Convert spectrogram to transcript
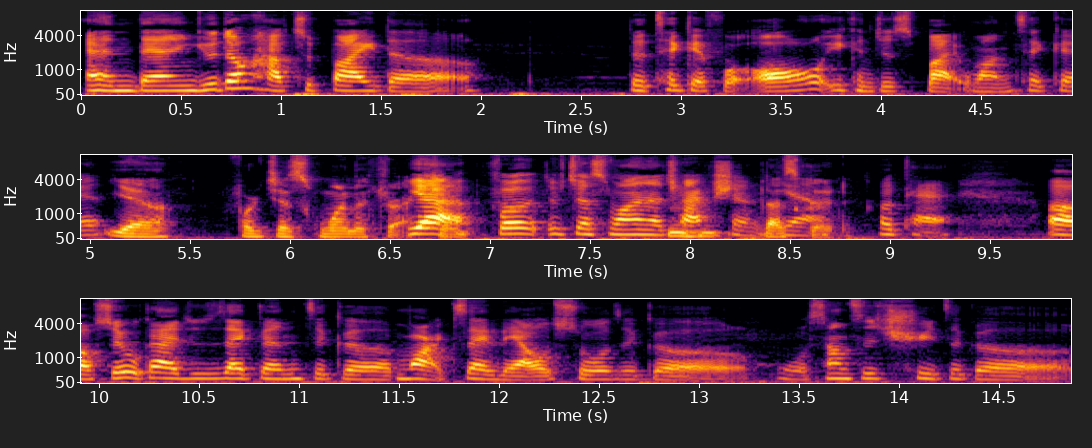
and then you don't have to buy the the ticket for all. You can just buy one ticket. Yeah, for just one attraction. Yeah, for just one mm-hmm. attraction. Mm -hmm. That's yeah. good. Okay. 哦、uh,，所以我刚才就是在跟这个 Marc 在聊说，这个我上次去这个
